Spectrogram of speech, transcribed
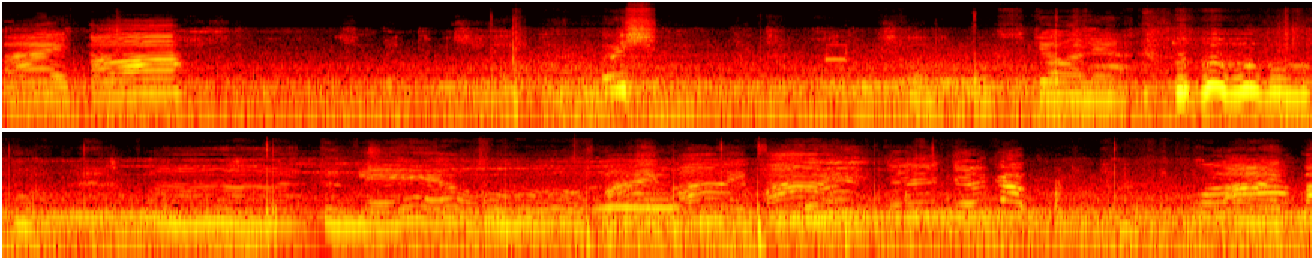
ไป ต่อฮึชโอ้โหสุดยอดเลยอะอ่าถึงแล้ว ไปไปไปเจอเจอกับไปไป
